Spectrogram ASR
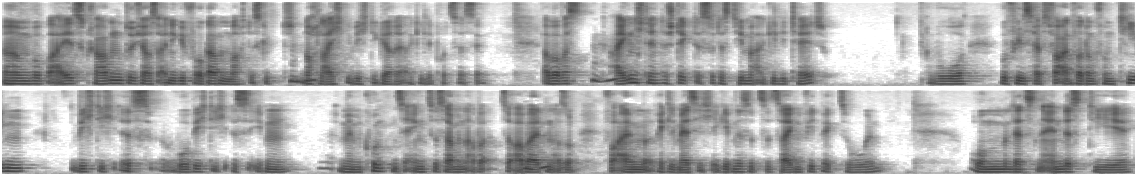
ähm, wobei Scrum durchaus einige Vorgaben macht. Es gibt mhm. noch leichtgewichtigere agile Prozesse. Aber was mhm. eigentlich dahinter steckt, ist so das Thema Agilität, wo, wo viel Selbstverantwortung vom Team wichtig ist, wo wichtig ist, eben mit dem Kunden sehr eng zusammenzuarbeiten, mhm. also vor allem regelmäßig Ergebnisse zu zeigen, Feedback zu holen, um letzten Endes die,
